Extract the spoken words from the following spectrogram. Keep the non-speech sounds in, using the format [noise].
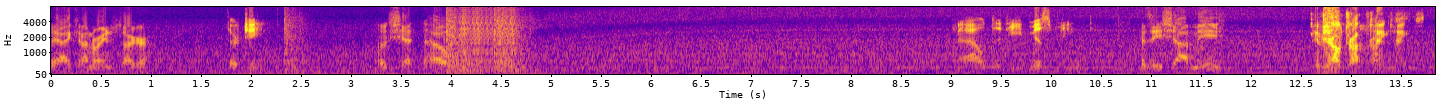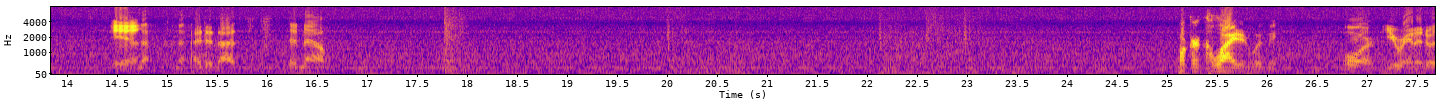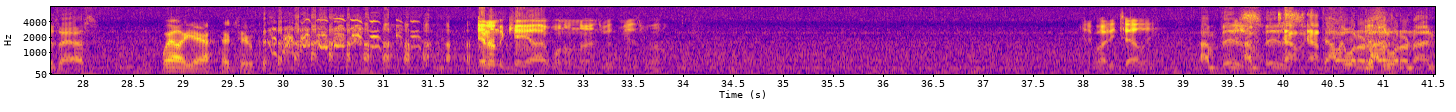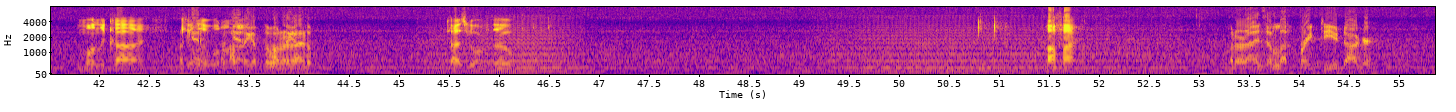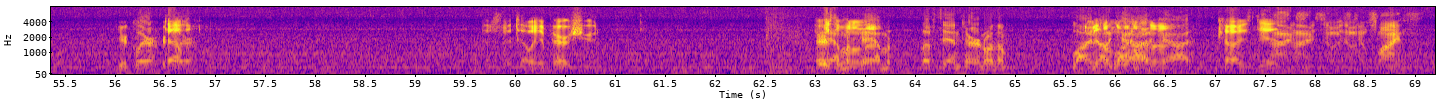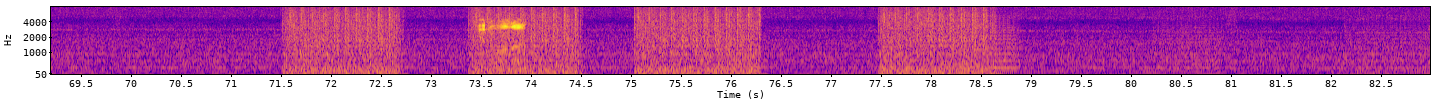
Say icon range, Dogger. 13. Oh shit, ho. How did he miss me? Cause he shot me. Have y'all dropped tanks? Yeah. No, no, I did not. Did now. Fucker collided with me. Or you ran into his ass. Well, yeah, that too. [laughs] And on the KI 109's with me as well. Anybody tally? I'm Viz. I'm Viz. Tally, tally. Tally 109, 109. I'm on the Kai. Kill Okay, that one I'll pick up the I'll pick up 109. Kai's going over the hope. Off high. 109's a left break to you, Dogger. You're clear? Tally. Actually, tally a parachute. There's okay, the I'm, one on okay, that. I'm left hand turn with him. Blind I'm on in the blind on on, uh. Kai's dead. Alright, so still flying. In one on.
